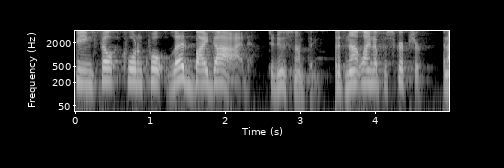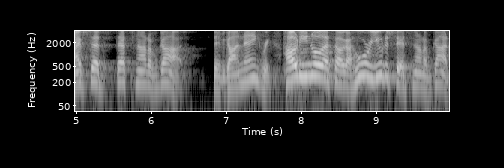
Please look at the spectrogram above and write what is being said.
being felt, quote unquote, led by God to do something, but it's not lined up with Scripture. And I've said, that's not of God. They've gotten angry. How do you know that's of God? Who are you to say it's not of God?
